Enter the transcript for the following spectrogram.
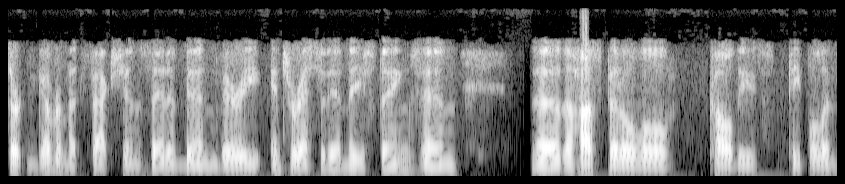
certain government factions that have been very interested in these things, and the the hospital will call these people and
